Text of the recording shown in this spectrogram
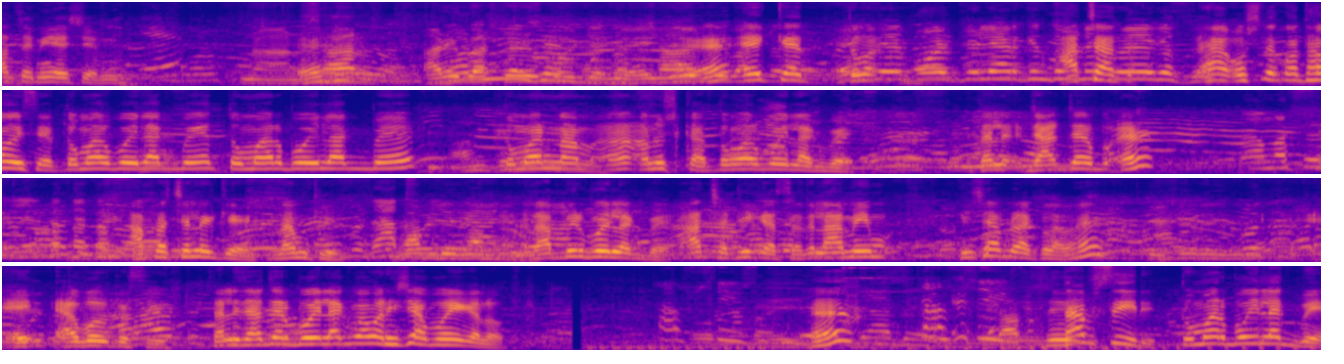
আচ্ছা নিয়ে আসেন। হ্যাঁ, এই কে তোমার বয়স প্লেয়ার কিন্তু আচ্ছা হয়ে গেছে। হ্যাঁ ওর সাথে কথা হয়েছে। তোমার বই লাগবে তোমার বই লাগবে। তোমার নাম আনুষ্কা তোমার বই লাগবে। তাহলে যার যার হ্যাঁ? আপনার ছেলেকে নাম কি? রাব্বির বই লাগবে। আচ্ছা ঠিক আছে। তাহলে আমি হিসাব রাখলাম হ্যাঁ? এই আ, বলতেছি। তাহলে যার বই লাগবে আমার হিসাব হয়ে গেল। হ্যাঁ? তাফসীর। তোমার বই লাগবে।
